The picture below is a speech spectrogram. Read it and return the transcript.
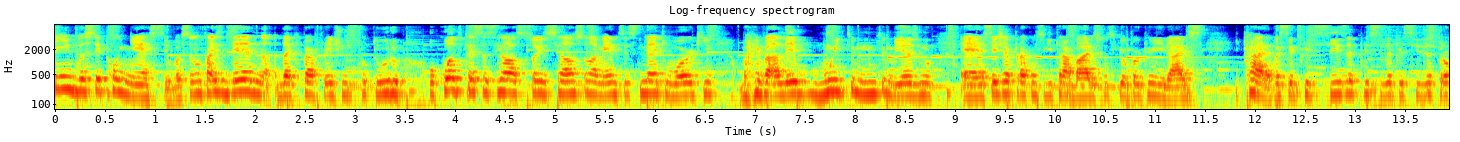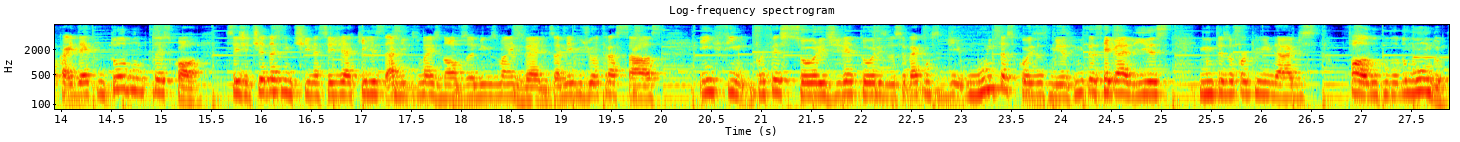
quem você conhece. Você não faz ideia daqui para frente no futuro o quanto que essas relações, relacionamentos, esse networking vai valer muito, muito mesmo. É, seja para conseguir trabalhos, conseguir oportunidades. E cara, você precisa, precisa, precisa trocar ideia com todo mundo da escola. Seja tia da cantina, seja aqueles amigos mais novos, amigos mais velhos, amigos de outras salas. Enfim, professores, diretores, você vai conseguir muitas coisas mesmo, muitas regalias, muitas oportunidades falando com todo mundo,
